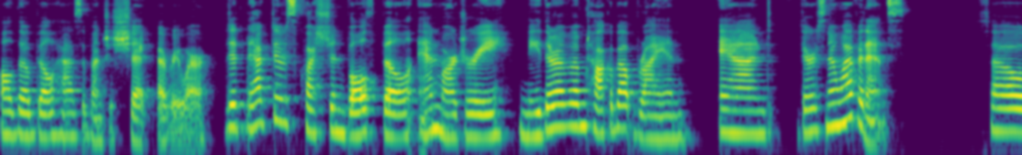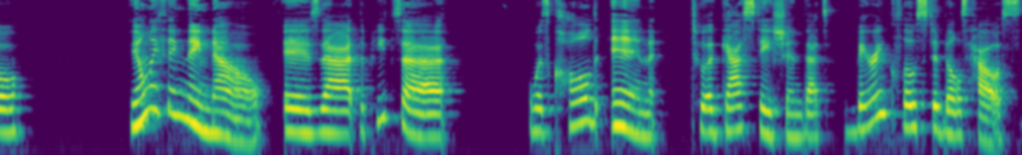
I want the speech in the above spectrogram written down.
although Bill has a bunch of shit everywhere. Detectives question both Bill and Marjorie. Neither of them talk about Brian, and there's no evidence. So the only thing they know is that the pizza was called in to a gas station that's very close to Bill's house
